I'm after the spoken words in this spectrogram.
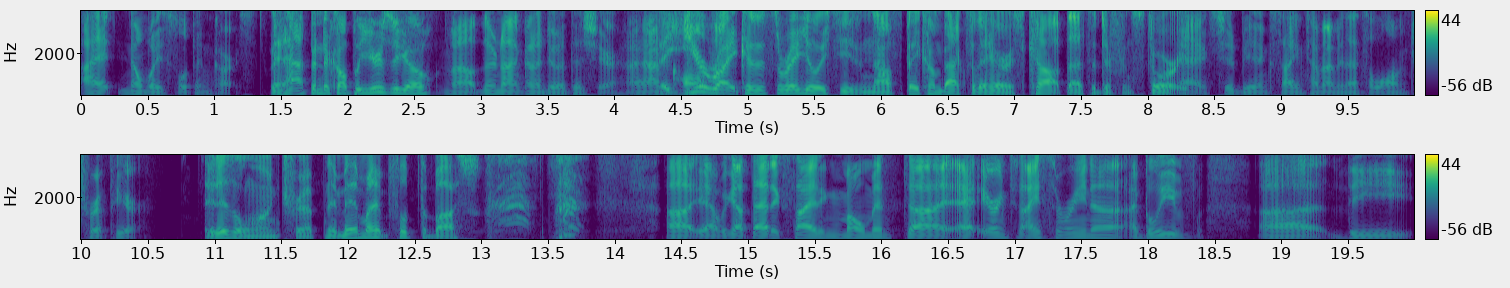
I nobody's flipping cars. It happened a couple years ago. Well, they're not going to do it this year. I, I'm Uh, You're right, because it's the regular season. Now, if they come back for the Harris Cup, that's a different story. Yeah, it should be an exciting time. I mean, that's a long trip here. It is a long trip. They may, might flip the bus. Uh, yeah, we got that exciting moment uh, at Arrington Ice Arena. I believe uh, the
